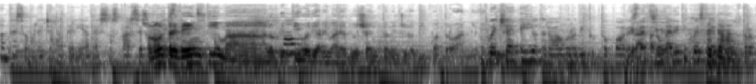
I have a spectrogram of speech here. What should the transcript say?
Quante sono le gelaterie adesso sparse? Sono oltre gli States? 20, ma l'obiettivo è di arrivare a 200 nel giro di 4 anni. quindi- 200 e io te lo auguro di tutto cuore Grazie. Stefano, meriti questo ed altro.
